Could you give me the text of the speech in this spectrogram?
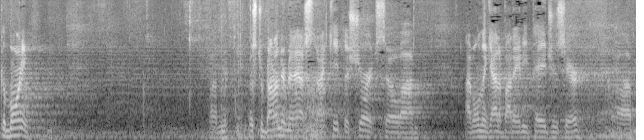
Good morning. Um, Mr. Bonderman asked that I keep this short, so um, I've only got about 80 pages here. Um,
